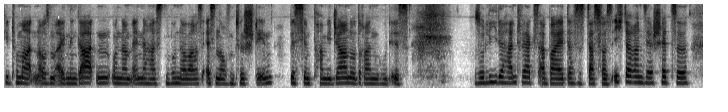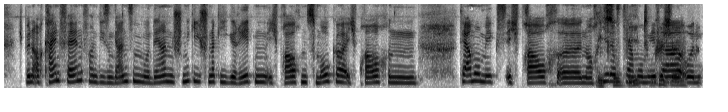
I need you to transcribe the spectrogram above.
die Tomaten aus dem eigenen Garten und am Ende hast ein wunderbares Essen auf dem Tisch stehen. Bisschen Parmigiano dran, gut ist. Solide Handwerksarbeit, das ist das, was ich daran sehr schätze. Ich bin auch kein Fan von diesen ganzen modernen Schnicki-Schnacki-Geräten. Ich brauche einen Smoker, ich brauche einen Thermomix, ich brauche äh, noch Ein hier das Thermometer und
